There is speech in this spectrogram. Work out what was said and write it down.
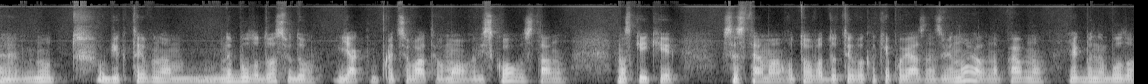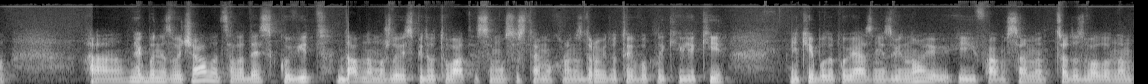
е, ну, об'єктивно не було досвіду, як працювати в умовах військового стану, наскільки система готова до тих викликів пов'язаних з війною, але напевно, як би не було. Як би не звучало, це але десь ковід дав нам можливість підготувати саму систему охорони здоров'я до тих викликів, які, які були пов'язані з війною, і саме це дозволило нам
